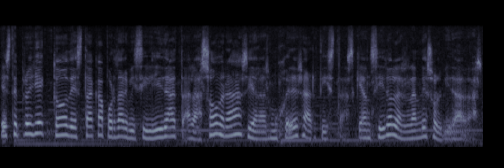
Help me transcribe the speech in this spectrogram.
Este proyecto destaca por dar visibilidad a las obras y a las mujeres artistas, que han sido las grandes olvidadas,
